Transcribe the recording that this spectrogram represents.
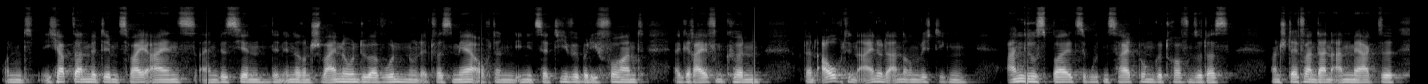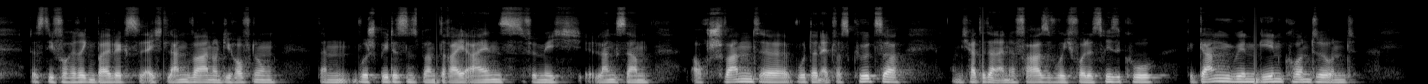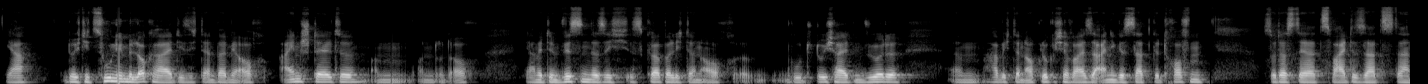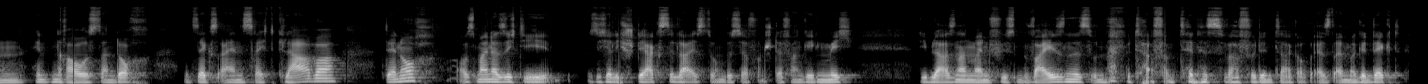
Und ich habe dann mit dem 2-1 ein bisschen den inneren Schweinehund überwunden und etwas mehr auch dann die Initiative über die Vorhand ergreifen können. Und dann auch den ein oder anderen wichtigen Angriffsball zu guten Zeitpunkten getroffen, sodass man Stefan dann anmerkte, dass die vorherigen Ballwechsel echt lang waren und die Hoffnung dann wohl spätestens beim 3-1 für mich langsam auch schwand, äh, wurde dann etwas kürzer und ich hatte dann eine Phase, wo ich volles Risiko gegangen bin, gehen konnte und ja, durch die zunehmende Lockerheit, die sich dann bei mir auch einstellte um, und, und auch ja, mit dem Wissen, dass ich es körperlich dann auch äh, gut durchhalten würde, ähm, habe ich dann auch glücklicherweise einiges satt getroffen, sodass der zweite Satz dann hinten raus dann doch mit 6-1 recht klar war. Dennoch aus meiner Sicht die sicherlich stärkste Leistung bisher von Stefan gegen mich. Die Blasen an meinen Füßen beweisen es und mein Bedarf am Tennis war für den Tag auch erst einmal gedeckt.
